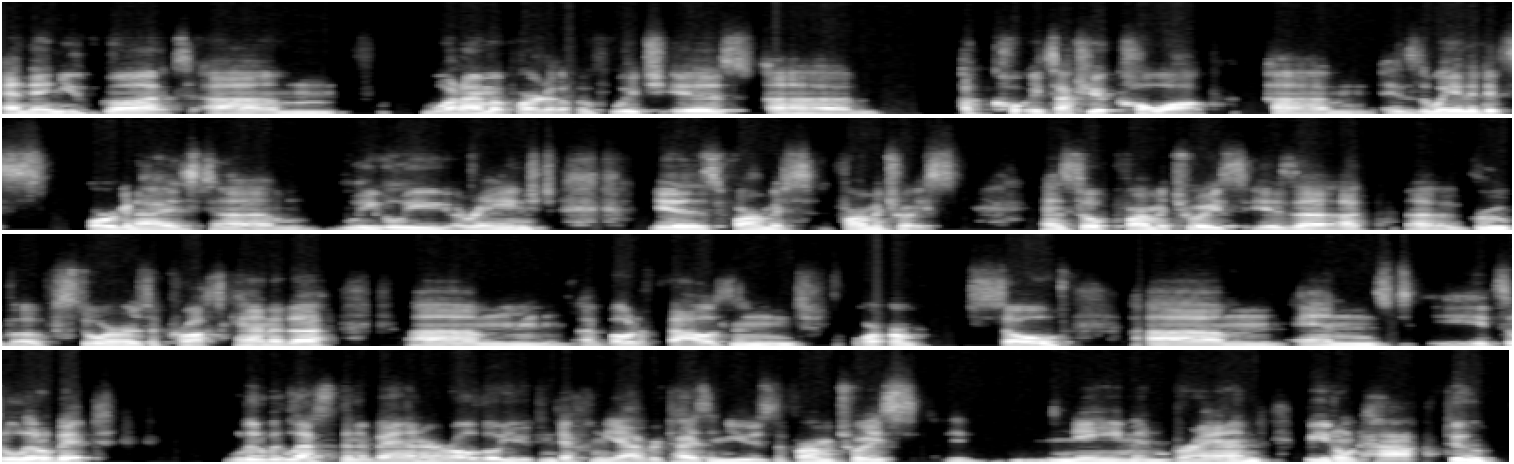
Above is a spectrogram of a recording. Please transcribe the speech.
And then you've got um, what I'm a part of, which is um, a co- it's actually a co-op. Um, is the way that it's organized, um, legally arranged, is Pharma Pharma Choice. And so Pharma Choice is a, a, a group of stores across Canada, um, about a thousand or so. Um, and it's a little bit a little bit less than a banner, although you can definitely advertise and use the Pharma Choice name and brand, but you don't have to.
